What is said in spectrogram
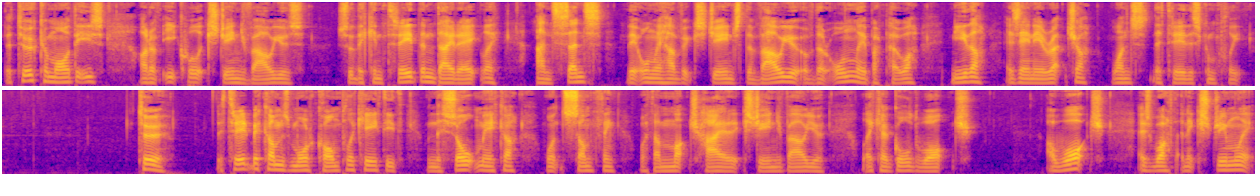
The two commodities are of equal exchange values, so they can trade them directly, and since they only have exchanged the value of their own labour power, neither is any richer once the trade is complete. 2. The trade becomes more complicated when the salt maker wants something with a much higher exchange value, like a gold watch. A watch is worth an extremely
